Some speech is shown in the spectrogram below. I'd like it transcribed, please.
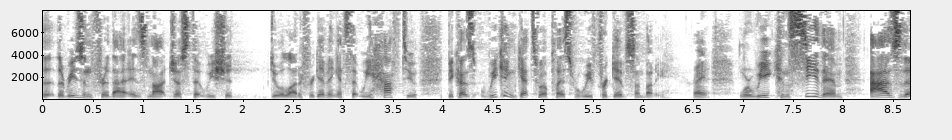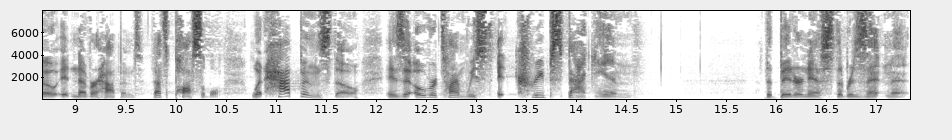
The, the reason for that is not just that we should do a lot of forgiving. It's that we have to because we can get to a place where we forgive somebody, right? Where we can see them as though it never happened. That's possible. What happens though is that over time we, it creeps back in. The bitterness, the resentment.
